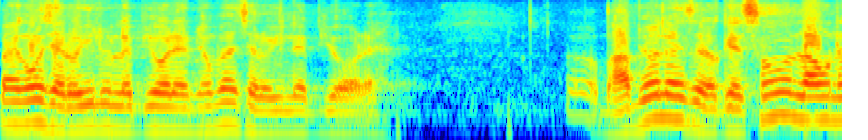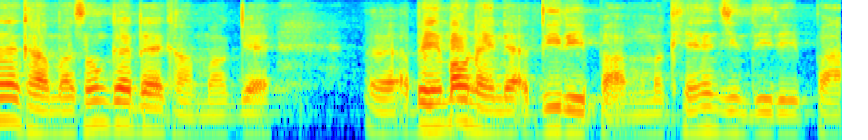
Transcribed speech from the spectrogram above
ပန်းကုန်းဆရာတော်ကြီးလို့လည်းပြောတယ်၊မြောင်းပန်းဆရာတော်ကြီးလည်းပြောတယ်။ဘာပြောလဲဆိုတော့ကဲဆုံးလောင်းတဲ့အခါမှာဆုံးကတ်တဲ့အခါမှာကဲအပင်ပေါက်နိုင်တဲ့အသီးတွေပါမခင်းကျင်သီးတွေပါ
